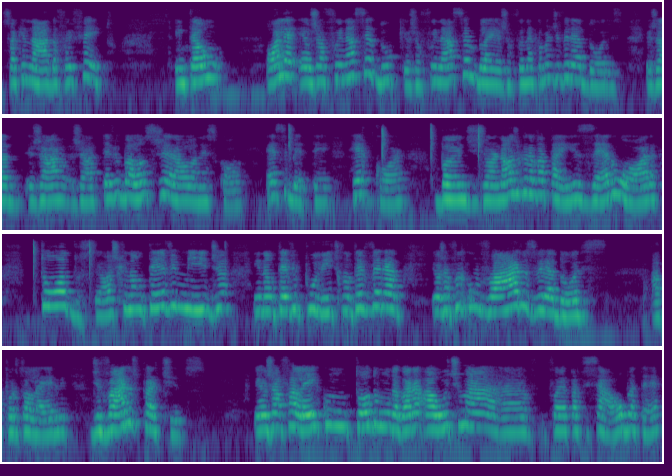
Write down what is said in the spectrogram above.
Só que nada foi feito. Então, olha, eu já fui na SEDUC, eu já fui na Assembleia, eu já fui na Câmara de Vereadores, eu já, já, já teve balanço geral lá na escola, SBT, Record, Band, Jornal de Gravataí, Zero Hora, todos. Eu acho que não teve mídia e não teve político, não teve vereador. Eu já fui com vários vereadores a Porto Alegre, de vários partidos. Eu já falei com todo mundo. Agora, a última foi a Patrícia Alba, até,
